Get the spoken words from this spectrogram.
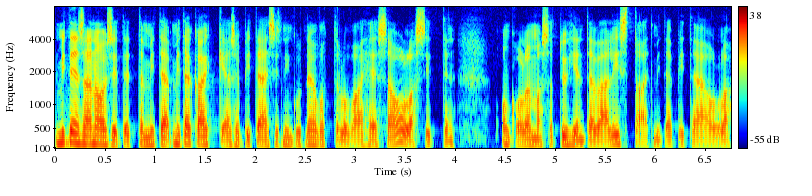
Miten sanoisit, että mitä, mitä kaikkea se pitäisi niin kuin neuvotteluvaiheessa olla sitten? Onko olemassa tyhjentävää listaa, että mitä pitää olla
